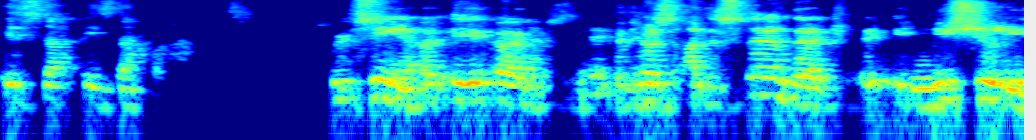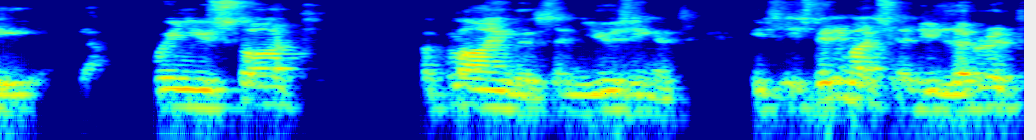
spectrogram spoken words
Is that is that what happens? We've seen, uh, uh, because understand that initially, when you start applying this and using it, it's, it's very much a deliberate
